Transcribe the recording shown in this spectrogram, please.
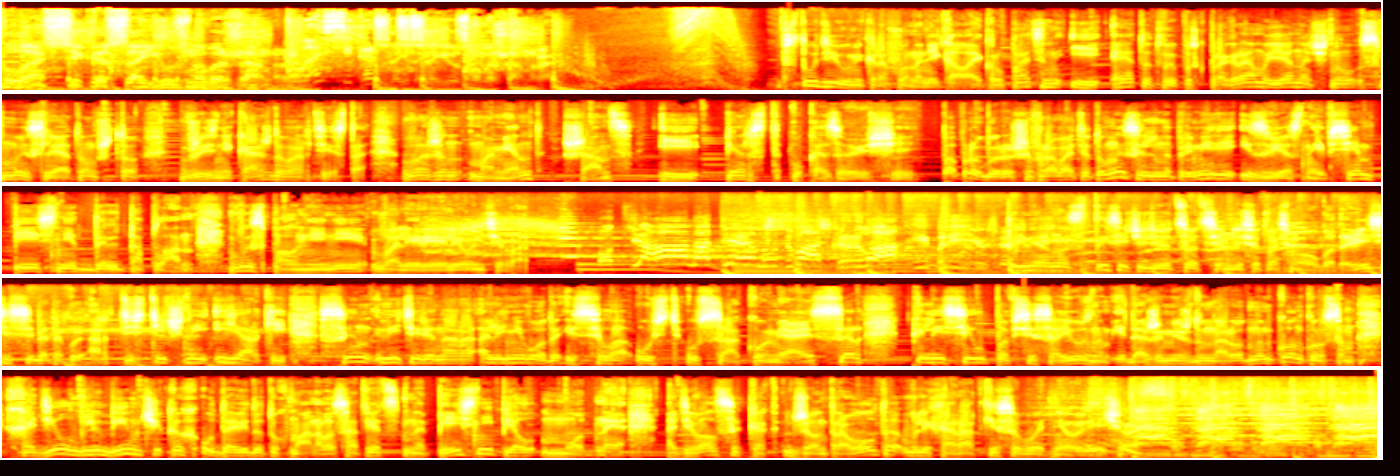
Классика союзного жанра. Классика союзного жанра. В студии у микрофона Николай Крупатин, и этот выпуск программы я начну с мысли о том, что в жизни каждого артиста важен момент, шанс и перст указывающий. Попробую расшифровать эту мысль на примере известной всем песни «Дельтаплан» в исполнении Валерия Леонтьева. Вот я надену два крыла и ближе. Примерно с 1978 года. Весь из себя такой артистичный и яркий. Сын ветеринара-оленевода из села Усть-Уса Коми АССР колесил по всесоюзным и даже международным конкурсам, ходил в любимчиках у Давида Тухманова, соответственно, песни пел модные, одевался как Джон Траволта в лихорадке субботнего вечера.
